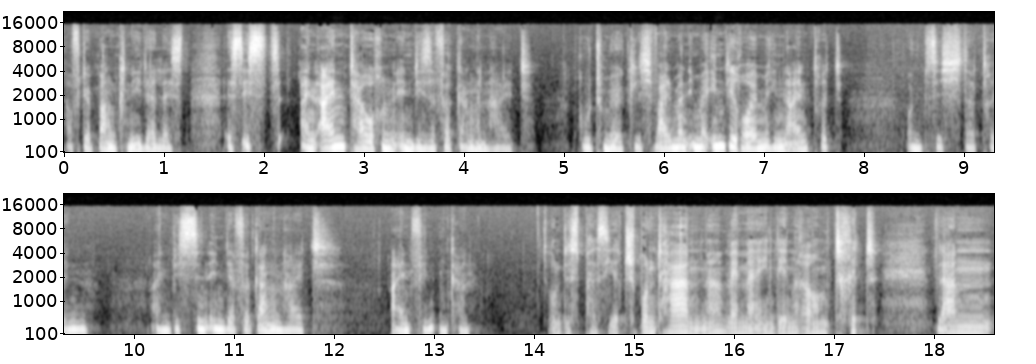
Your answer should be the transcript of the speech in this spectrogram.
auf der Bank niederlässt. Es ist ein Eintauchen in diese Vergangenheit gut möglich, weil man immer in die Räume hineintritt und sich da drin ein bisschen in der Vergangenheit einfinden kann. Und es passiert spontan, ne? wenn man in den Raum tritt, dann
